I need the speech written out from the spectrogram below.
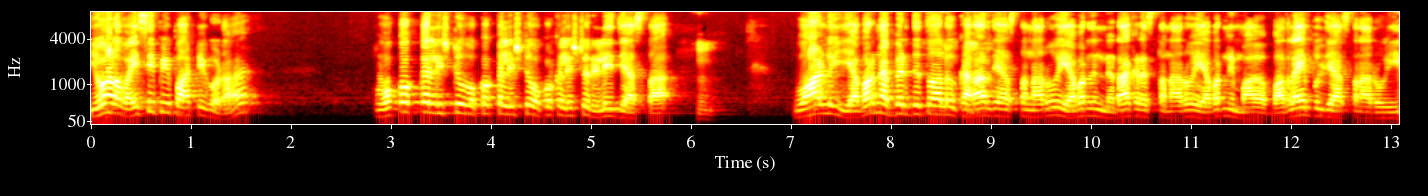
ఇవాళ వైసీపీ పార్టీ కూడా ఒక్కొక్క లిస్టు ఒక్కొక్క లిస్టు ఒక్కొక్క లిస్టు రిలీజ్ చేస్తా. వాళ్ళు ఎవరిని అభ్యర్థిత్వాలు ఖరారు చేస్తున్నారు ఎవరిని నిరాకరిస్తున్నారు ఎవరిని బదలాయింపులు చేస్తున్నారు ఈ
